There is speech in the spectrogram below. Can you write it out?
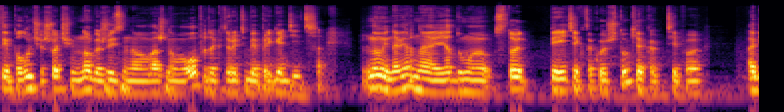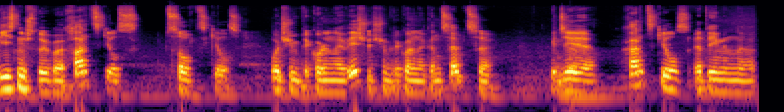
ты получишь очень много жизненного важного опыта, который тебе пригодится. Ну и, наверное, я думаю, стоит перейти к такой штуке, как, типа, объяснить, что такое hard skills, soft skills. Очень прикольная вещь, очень прикольная концепция, где да. hard skills — это именно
